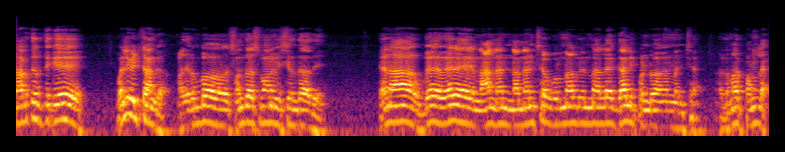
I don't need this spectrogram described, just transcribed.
நடத்துறதுக்கு வழி விட்டாங்க. அது ரொம்ப சந்தோஷமான விஷயந்தான் அது. ஏன்னா வே வேறு நான் நன்- நான் நினச்சேன் ஒரு நாள் ரெண்டு நாளில் காலி பண்ணுவாங்கன்னு நினச்சேன். அந்த மாதிரி பண்ணல.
